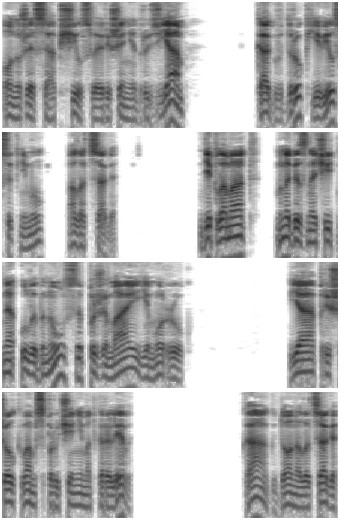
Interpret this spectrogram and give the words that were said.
Он уже сообщил свое решение друзьям, как вдруг явился к нему Алацага. Дипломат многозначительно улыбнулся, пожимая ему руку. — Я пришел к вам с поручением от королевы. — Как, Дон Алацага,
